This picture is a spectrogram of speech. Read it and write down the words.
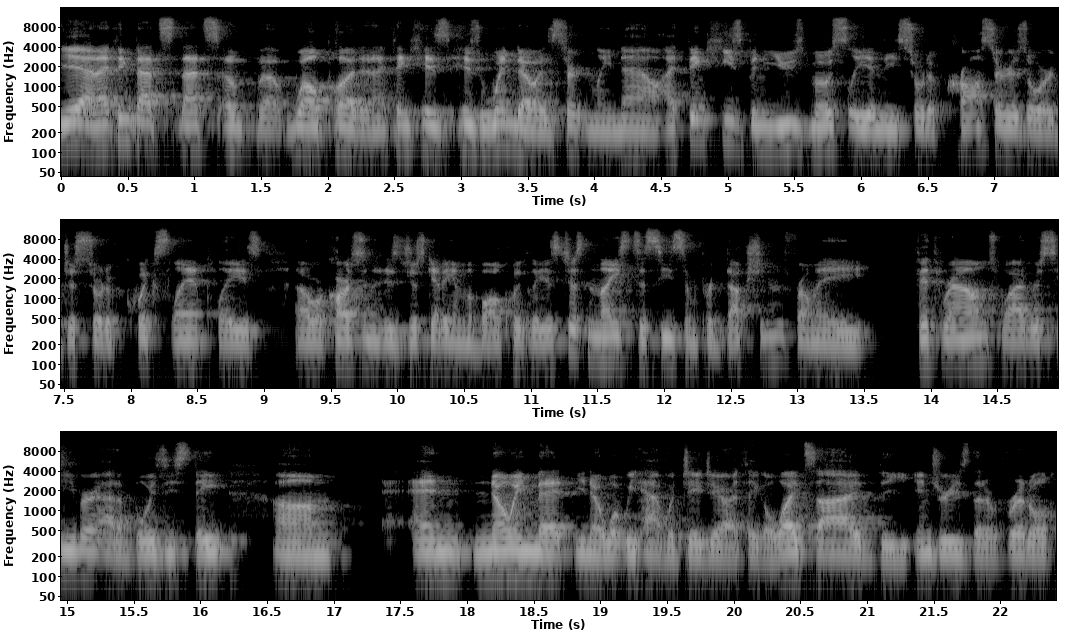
Yeah, and I think that's that's a, uh, well put, and I think his his window is certainly now. I think he's been used mostly in these sort of crossers or just sort of quick slant plays uh, where Carson is just getting him the ball quickly. It's just nice to see some production from a fifth round wide receiver out of Boise State, um, and knowing that you know what we have with JJ Arcega-Whiteside, the injuries that have riddled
